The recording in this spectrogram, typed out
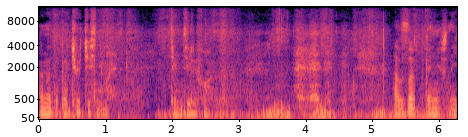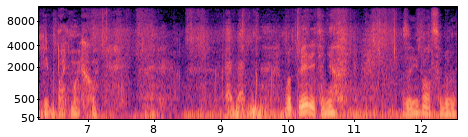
Она-то почетче снимает, чем телефон. Азарт, конечно, ебать мой хуй. Вот верите, нет? Заебался бы.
